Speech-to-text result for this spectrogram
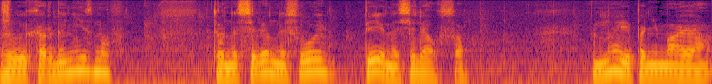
живых организмов, то населенный слой перенаселялся. Ну и понимая,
